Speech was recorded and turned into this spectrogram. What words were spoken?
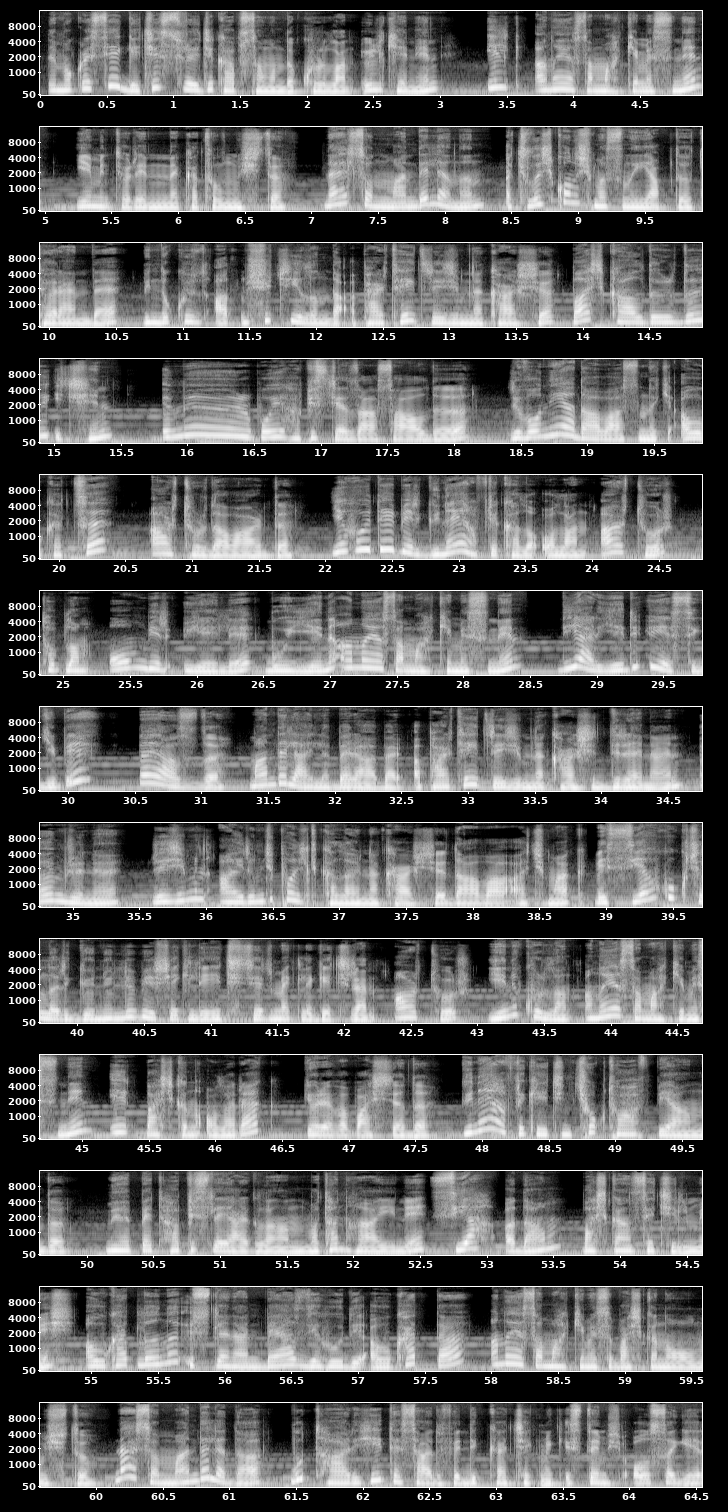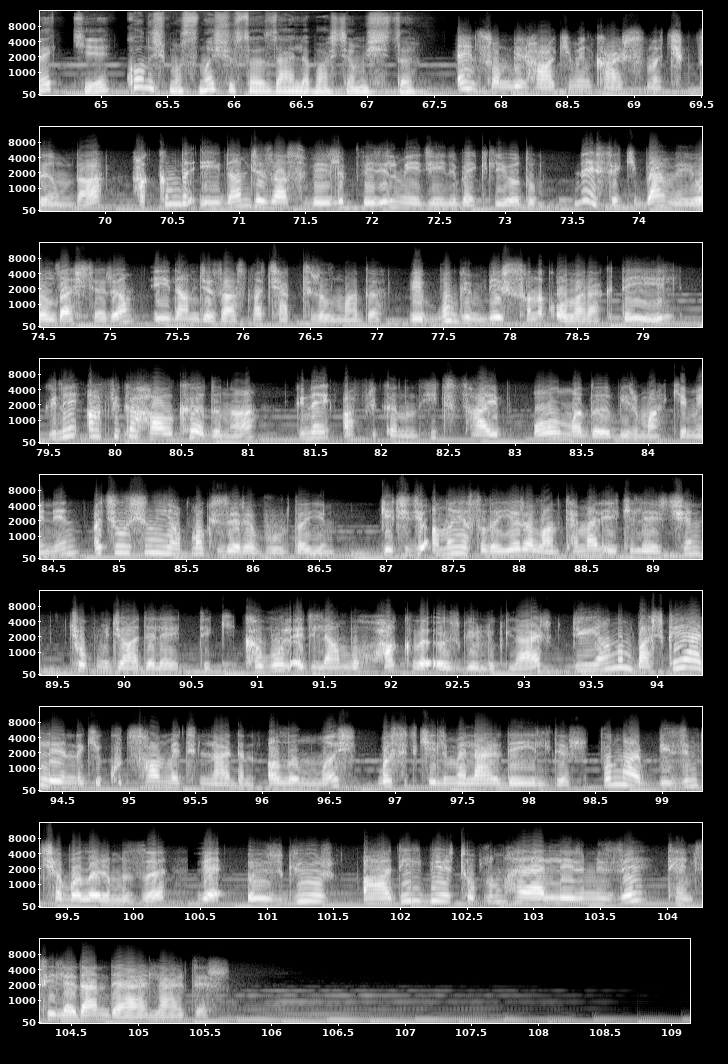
Demokrasiye geçiş süreci kapsamında kurulan ülkenin ilk Anayasa Mahkemesi'nin yemin törenine katılmıştı. Nelson Mandela'nın açılış konuşmasını yaptığı törende 1963 yılında apartheid rejimine karşı baş kaldırdığı için ömür boyu hapis cezası aldığı Rivonia davasındaki avukatı Arthur da vardı. Yahudi bir Güney Afrikalı olan Arthur, toplam 11 üyeli bu yeni anayasa mahkemesinin diğer 7 üyesi gibi beyazdı. Mandela ile beraber apartheid rejimine karşı direnen, ömrünü rejimin ayrımcı politikalarına karşı dava açmak ve siyah hukukçuları gönüllü bir şekilde yetiştirmekle geçiren Arthur, yeni kurulan Anayasa Mahkemesi'nin ilk başkanı olarak göreve başladı. Güney Afrika için çok tuhaf bir andı müebbet hapisle yargılanan vatan haini siyah adam başkan seçilmiş, avukatlığını üstlenen beyaz Yahudi avukat da Anayasa Mahkemesi Başkanı olmuştu. Nelson Mandela da bu tarihi tesadüfe dikkat çekmek istemiş olsa gerek ki konuşmasına şu sözlerle başlamıştı. En son bir hakimin karşısına çıktığımda hakkımda idam cezası verilip verilmeyeceğini bekliyordum. Neyse ki ben ve yoldaşlarım idam cezasına çarptırılmadı ve bugün bir sanık olarak değil, Güney Afrika halkı adına Güney Afrika'nın hiç sahip olmadığı bir mahkemenin açılışını yapmak üzere buradayım. Geçici anayasada yer alan temel ilkeler için çok mücadele ettik. Kabul edilen bu hak ve özgürlükler dünyanın başka yerlerindeki kutsal metinlerden alınmış basit kelimeler değildir. Bunlar bizim çabalarımızı ve özgür, adil bir toplum hayallerimizi temsil eden değerlerdir.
